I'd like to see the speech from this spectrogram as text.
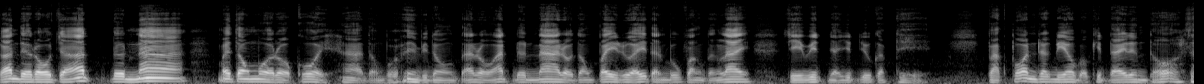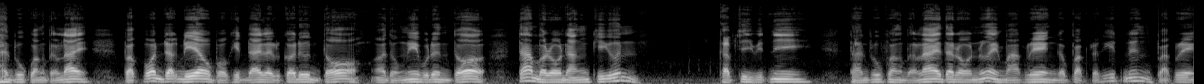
การแต่เราจะเดินหน้าไม่ต้องมัวรอคอยอ่าต้องบอพี่น้องแต่เราอัดเดินหน้าเราต้องไปเรื่อยท่านผู้ฟังทั้งหลายชีวิตอย่ายึดอยู่กับที่ปักพ้อนรักเดียวบอกคิดได้เดินต่อท่านผู้ฟังทั้งหลายปักพ้อนรักเดียวบอกคิดได้แล้วก็เดินต่อตรงนี้พอเดินต่อถ้ามาเราหนังคิ้นกับชีวิตนี้ ท่านผู้ฟังต่างหลายถ้าเราเหนื่อยมากแรงกับปักตะคิดหนึงปักแรง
